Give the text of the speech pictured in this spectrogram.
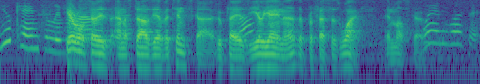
You came to live Here also is Anastasia Vatinskaya, who plays Yelena, the professor's wife, in Moscow. When was it?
